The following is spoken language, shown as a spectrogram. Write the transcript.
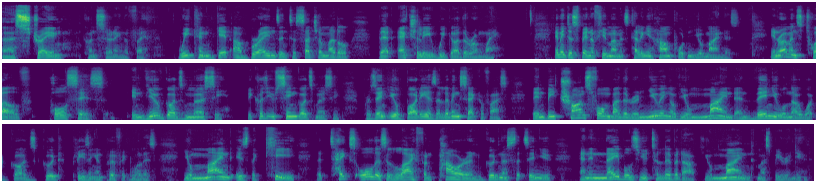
uh, straying concerning the faith. We can get our brains into such a muddle that actually we go the wrong way. Let me just spend a few moments telling you how important your mind is. In Romans 12, Paul says, in view of God's mercy, because you've seen God's mercy, present your body as a living sacrifice, then be transformed by the renewing of your mind, and then you will know what God's good, pleasing, and perfect will is. Your mind is the key that takes all this life and power and goodness that's in you and enables you to live it out. Your mind must be renewed.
